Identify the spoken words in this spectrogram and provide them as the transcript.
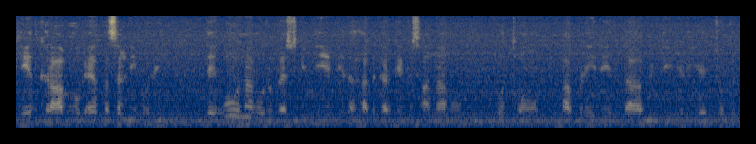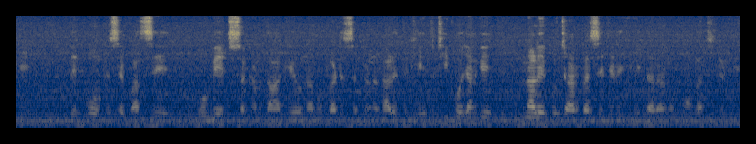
ਖੇਤ ਖਰਾਬ ਹੋ ਗਏ ਫਸਲ ਨਹੀਂ ਹੋ ਰਹੀ। ਤੇ ਉਹ ਉਹਨਾਂ ਨੂੰ ਰਿਕੁਐਸਟ ਕੀਤੀ ਹੈ ਵੀ ਇਹਦਾ ਹੱਲ ਕਰਕੇ ਕਿਸਾਨਾਂ ਨੂੰ ਉੱਥੋਂ ਆਪਣੀ ਰੇਤਾ ਮਿੱਟੀ ਜਿਹੜੀ ਹੈ ਚੁੱਕ ਕੇ ਤੇ ਉਹ ਕਿਸੇ ਪਾਸੇ ਉਹ ਵੇਚ ਸਕਣ ਤਾਂ ਕਿ ਉਹਨਾਂ ਨੂੰ ਕੱਢ ਸਕਣ, ਨਾਲੇ ਤੇ ਖੇਤ ਠੀਕ ਹੋ ਜਾਣਗੇ, ਨਾਲੇ ਕੋਈ ਚਾਰ ਪੈਸੇ ਜਿਹੜੇ ਜ਼ਿਮੀਂਦਾਰਾਂ ਨੂੰ ਉਹ ਬਚ ਜਾਣਗੇ।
